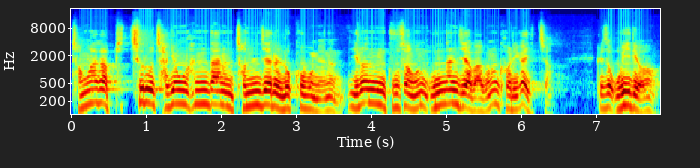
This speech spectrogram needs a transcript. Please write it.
정화가 빛으로 작용한다는 전제를 놓고 보면은 이런 구성은 음란지압하고는 거리가 있죠. 그래서 오히려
